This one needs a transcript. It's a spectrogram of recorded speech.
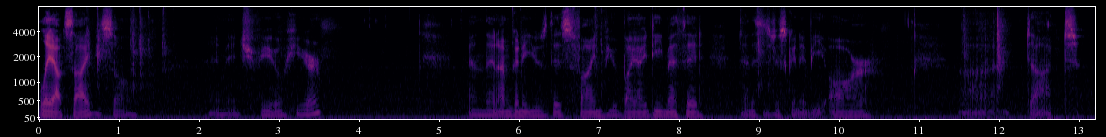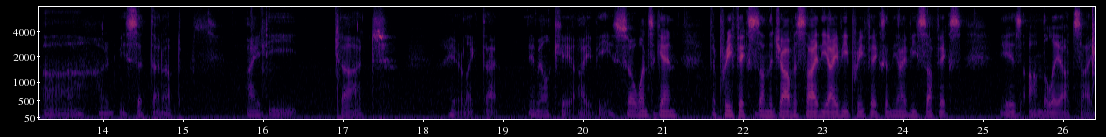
layout side. So image view here. And then I'm going to use this find view by ID method. And this is just going to be r uh, dot me set that up. ID dot here like that MLK IV. So once again, the prefix is on the Java side, the IV prefix and the IV suffix is on the layout side.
